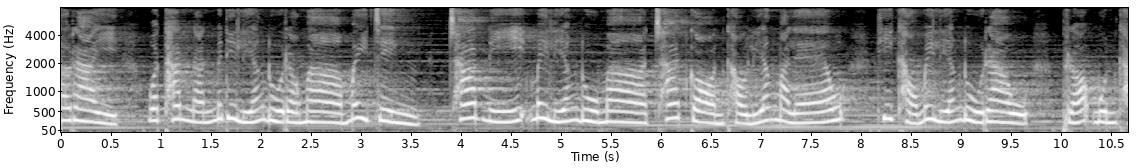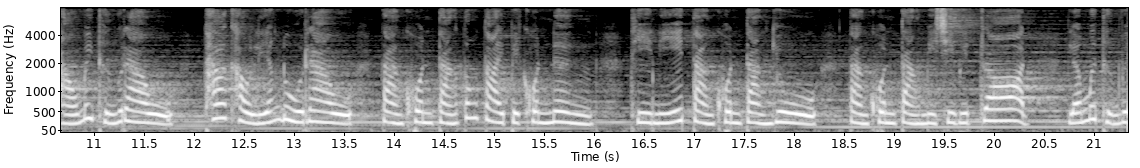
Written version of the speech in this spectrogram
อะไร ว่าท่านนั้นไม่ได้เลี้ยงดูเรามาไม่จริง ชาตินี้ไม่เลี้ยงดูมา ชาติก่อนเขาเลี้ยงมาแล้ว ที่เขาไม่เลี้ยงดูเรา เพราะบุญเขาไม่ถึงเรา ถ้าเขาเลี้ยงดูเรา ต่างคนต่างต้องตายไปคนหนึ่ง ทีนี้ต่างคนต่างอยู่ ต่างคนต่างมีชีวิตรอด แล้วเมื่อถึงเว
